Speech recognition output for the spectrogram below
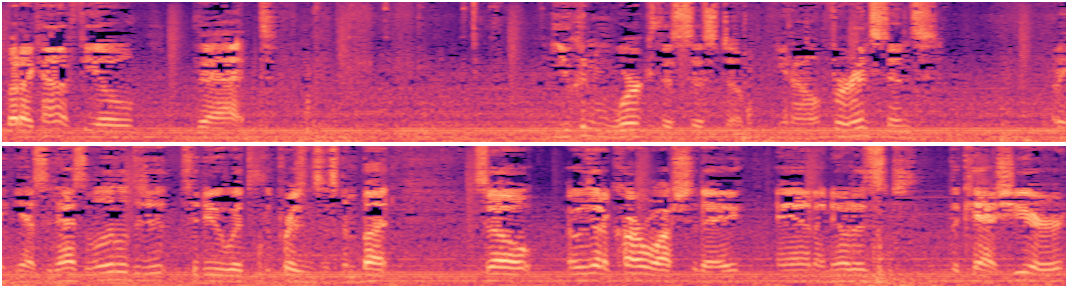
but I kind of feel that you can work the system. You know, for instance, I mean, yes, it has a little to do with the prison system, but so I was at a car wash today and I noticed the cashier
